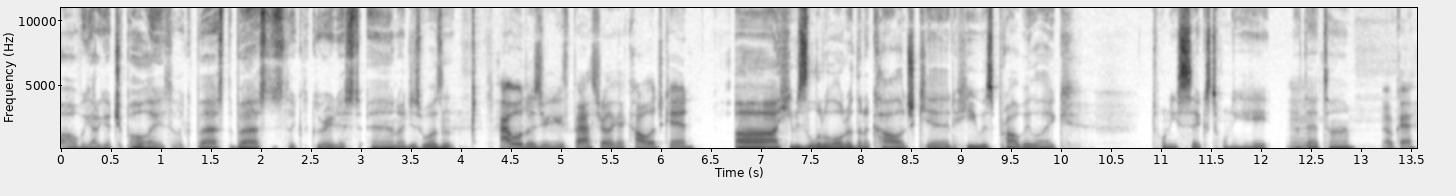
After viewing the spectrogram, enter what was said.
"Oh, we gotta get Chipotle. It's like the best, the best. It's like the greatest." And I just wasn't. How old was your youth pastor? Like a college kid? Uh, he was a little older than a college kid. He was probably like 26, 28 at Mm. that time. Okay.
